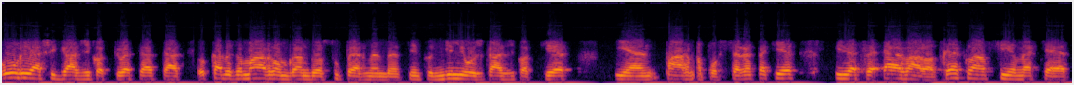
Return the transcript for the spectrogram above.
óriási gázsikat követelt, tehát akár ez a Marlon Brando a Supermanben szint, hogy milliós gázsikat kért ilyen párnapos szeretekért, illetve elvállalt reklámfilmeket,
